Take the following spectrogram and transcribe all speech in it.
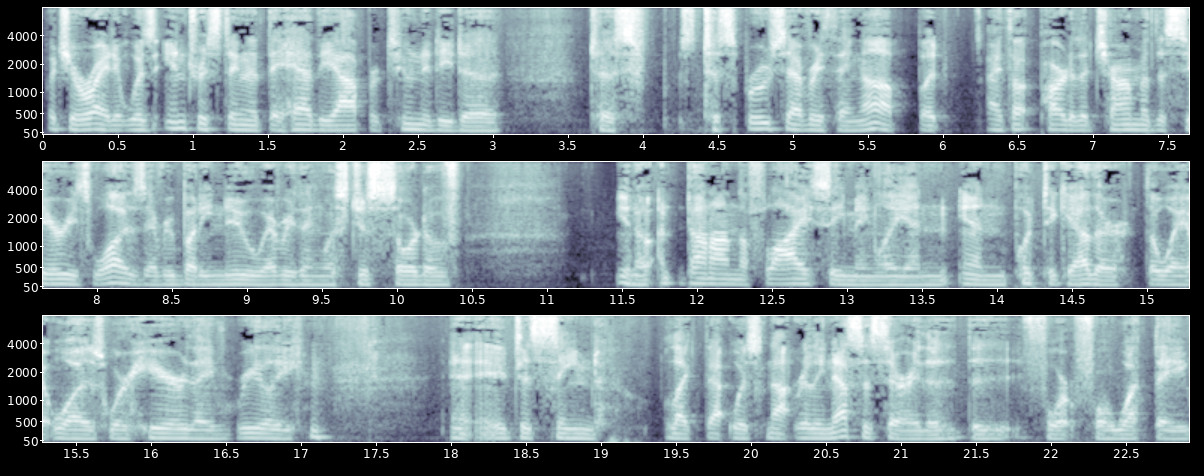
but you're right. It was interesting that they had the opportunity to to to spruce everything up. But I thought part of the charm of the series was everybody knew everything was just sort of you know done on the fly seemingly and and put together the way it was where here they really it just seemed like that was not really necessary the, the for for what they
